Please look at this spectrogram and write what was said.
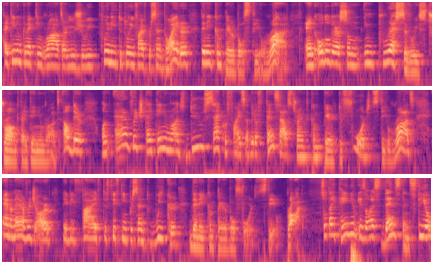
titanium connecting rods are usually 20 to 25% lighter than a comparable steel rod. And although there are some impressively strong titanium rods out there, on average, titanium rods do sacrifice a bit of tensile strength compared to forged steel rods, and on average are maybe 5 to 15% weaker than a comparable forged steel rod. So titanium is less dense than steel,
